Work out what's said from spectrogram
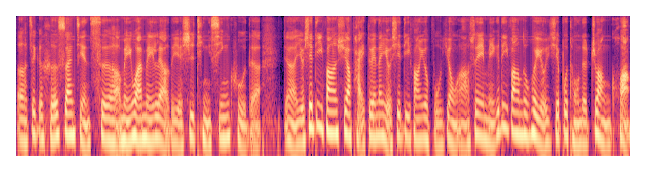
呃这个核酸检测啊没完没了的，也是挺辛苦的。呃，有些地方需要排队，那有些地方又不用啊，所以每个地方都会有一些不同的状况。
